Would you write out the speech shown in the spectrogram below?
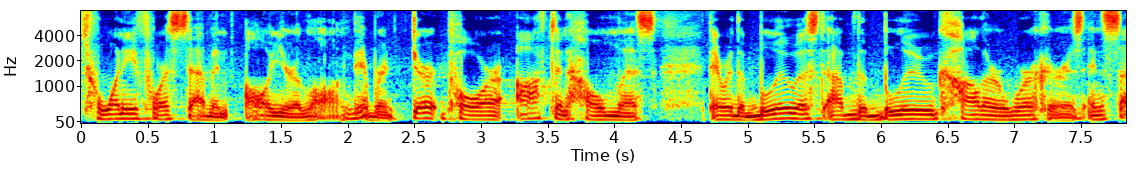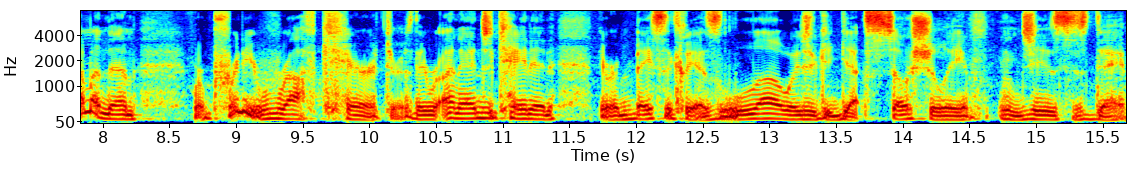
24 7 all year long. They were dirt poor, often homeless. They were the bluest of the blue collar workers. And some of them were pretty rough characters. They were uneducated. They were basically as low as you could get socially in Jesus' day.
